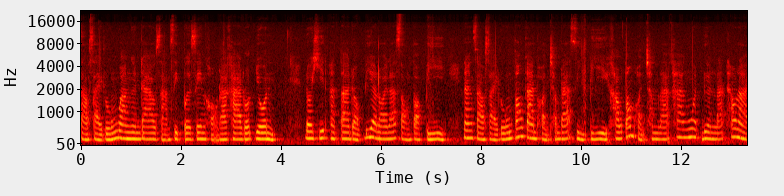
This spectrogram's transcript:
สาวสายรุ้งวางเงินดาวน์30%ของราคา รถยนต์ โดยคิดอัตราดอกเบี้ยร้อยละ 2 ต่อปี นางสาวสายรุ้งต้องการผ่อนชำระ 4 ปี เขาต้องผ่อนชำระค่างวดเดือนละเท่าไหร่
